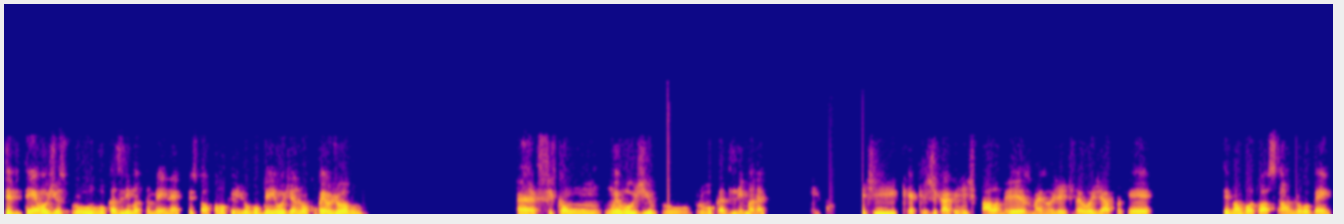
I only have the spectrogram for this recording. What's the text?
Teve, tem elogios pro Lucas Lima também, né? O pessoal falou que ele jogou bem hoje, eu não acompanho o jogo. É, fica um, um elogio pro, pro Lucas Lima, né? Que a gente quer criticar que a gente fala mesmo, mas hoje a gente vai elogiar porque teve uma boa atuação, jogou bem.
